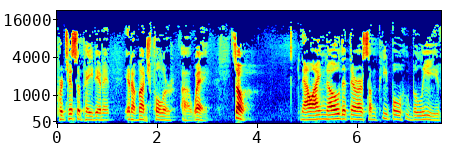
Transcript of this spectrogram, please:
participate in it in a much fuller uh, way. So, now I know that there are some people who believe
